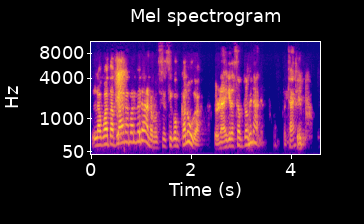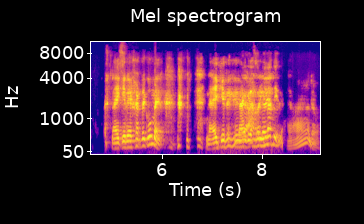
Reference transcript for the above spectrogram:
la guata plana para el verano, pues sí, con caluga, pero nadie quiere hacer abdominales. Sí, nadie quiere dejar de comer. nadie quiere dejar de Claro.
